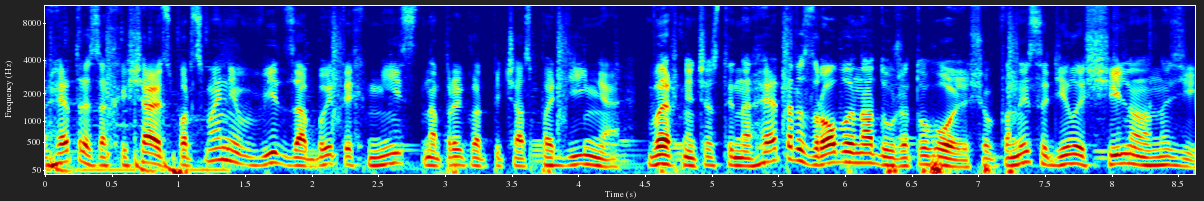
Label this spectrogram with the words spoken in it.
Гетри захищають спортсменів від забитих місць, наприклад, під час падіння. Верхня частина гетр зроблена дуже тугою, щоб вони сиділи щільно на нозі.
